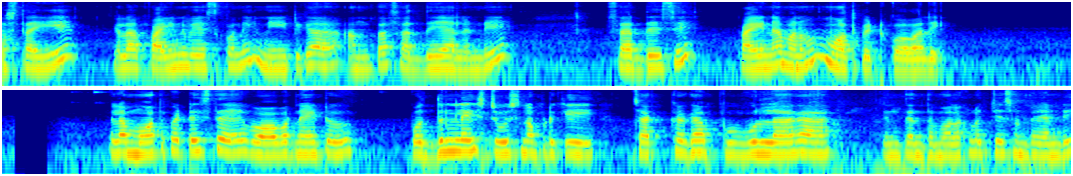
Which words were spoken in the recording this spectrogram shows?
వస్తాయి. ఇలా పైన వేసుకొని నీట్గా అంతా సర్దేయాలండి. సర్దేసి పైన మనం మూత పెట్టుకోవాలి. ఇలా మూత పెట్టేస్తే ఓవర్ నైట్ పొద్దున్న లేచి చూసినప్పటికి చక్కగా పువ్వుల్లాగా ఇంతెంత మొలకలు వచ్చేసి ఉంటాయండి.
